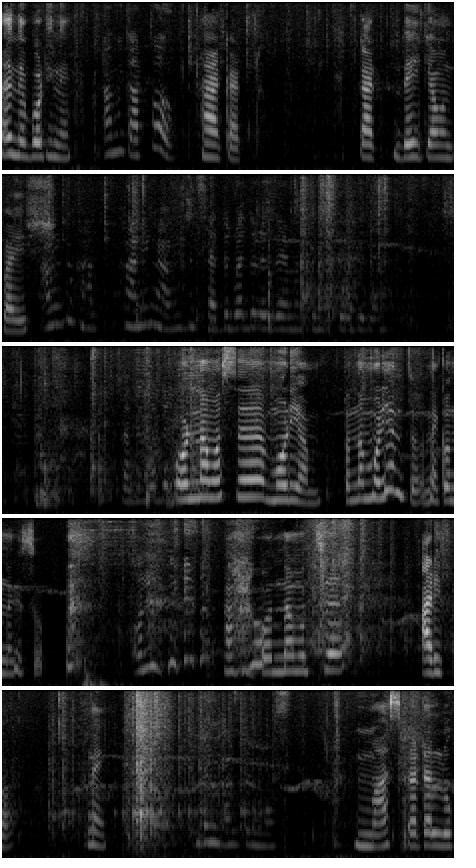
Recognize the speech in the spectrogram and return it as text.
এই বটি নে। আমি কাটবো? হ্যাঁ কাট। কাট দেখি কেমন পারিস। আমি তো হাঁড়ি না আমি যে সাথে বাদরে যাই আমার কিন্তু করে দিলাম ওর নাম হচ্ছে মরিয়াম। তোর নাম মরিয়াম তো না অন্য কিছু? আর ওর নাম হচ্ছে আরিফা। নেই? মাছ কাটার লোক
